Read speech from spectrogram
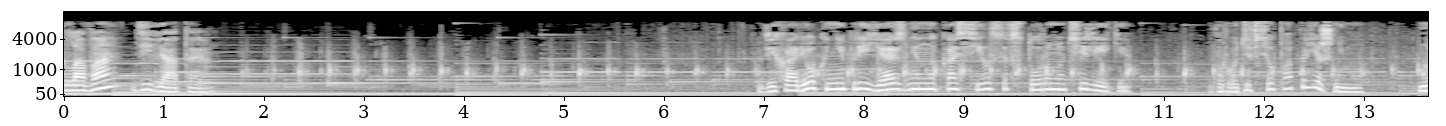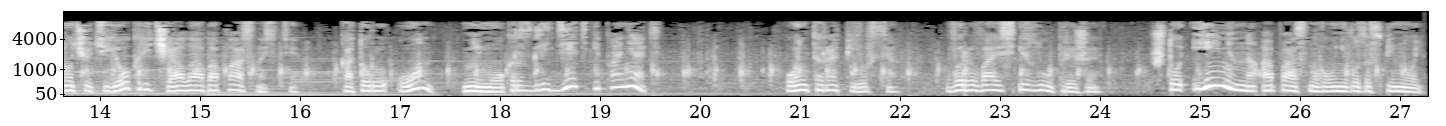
Глава девятая Вихарек неприязненно косился в сторону телеги. Вроде все по-прежнему, но чутье кричало об опасности, которую он не мог разглядеть и понять. Конь торопился, вырываясь из упряжи. Что именно опасного у него за спиной,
